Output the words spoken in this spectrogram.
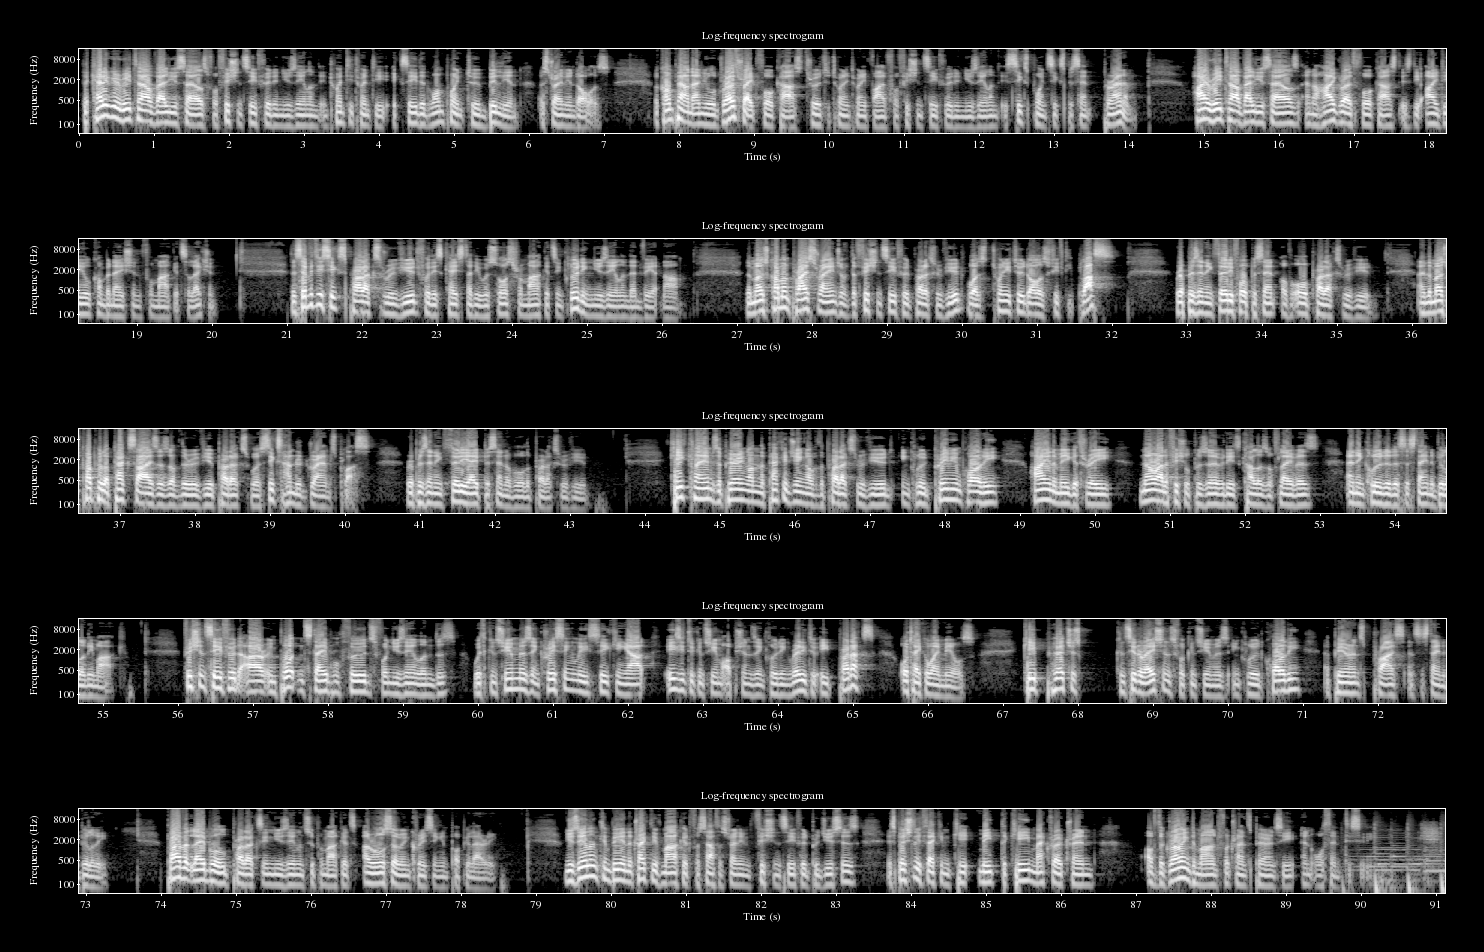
The category retail value sales for fish and seafood in New Zealand in 2020 exceeded 1.2 billion Australian dollars. The compound annual growth rate forecast through to 2025 for fish and seafood in New Zealand is 6.6% per annum. High retail value sales and a high growth forecast is the ideal combination for market selection. The 76 products reviewed for this case study were sourced from markets including New Zealand and Vietnam. The most common price range of the fish and seafood products reviewed was $22.50 plus, representing 34% of all products reviewed. And the most popular pack sizes of the reviewed products were 600 grams plus, representing 38% of all the products reviewed. Key claims appearing on the packaging of the products reviewed include premium quality, high in omega 3, no artificial preservatives, colors, or flavors, and included a sustainability mark. Fish and seafood are important staple foods for New Zealanders, with consumers increasingly seeking out easy to consume options, including ready to eat products or takeaway meals. Key purchase considerations for consumers include quality, appearance, price, and sustainability. Private label products in New Zealand supermarkets are also increasing in popularity. New Zealand can be an attractive market for South Australian fish and seafood producers, especially if they can meet the key macro trend of the growing demand for transparency and authenticity.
